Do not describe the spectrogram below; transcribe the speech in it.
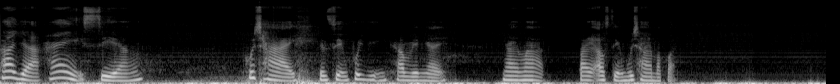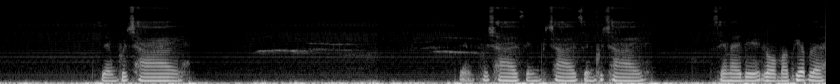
ถ้าอยากให้เสียงผู้ชายเป็นเสียงผู้หญิงทำยังไง ง่ายมาก ไปเอาเสียงผู้ชายมาก่อน เสียงผู้ชาย เสียงผู้ชาย เสียงผู้ชาย เสียงผู้ชาย เสียงไหนดีรวมมาเพียบเลย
